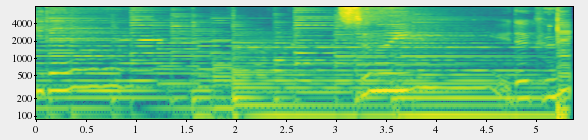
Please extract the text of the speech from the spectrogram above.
きで紡いでくる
